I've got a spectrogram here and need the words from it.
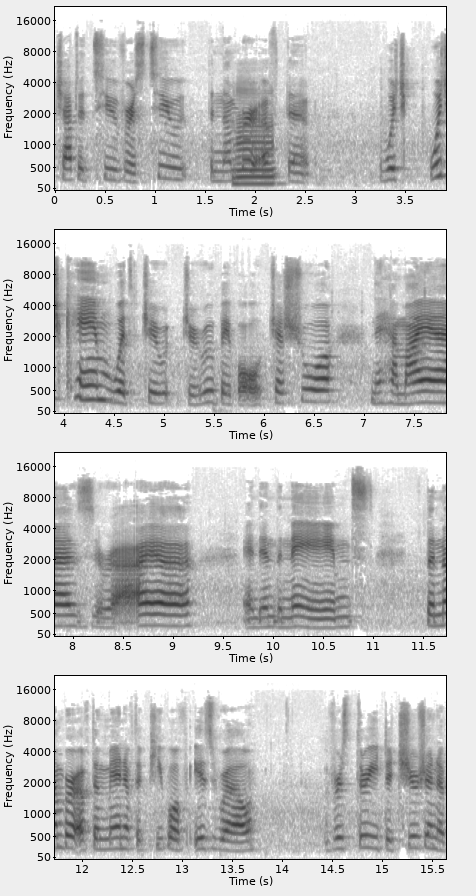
chapter two verse two, the number mm-hmm. of the which which came with Jer- Zerubbabel, Joshua, Nehemiah, Zechariah, and then the names, the number of the men of the people of Israel. Verse 3 The children of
